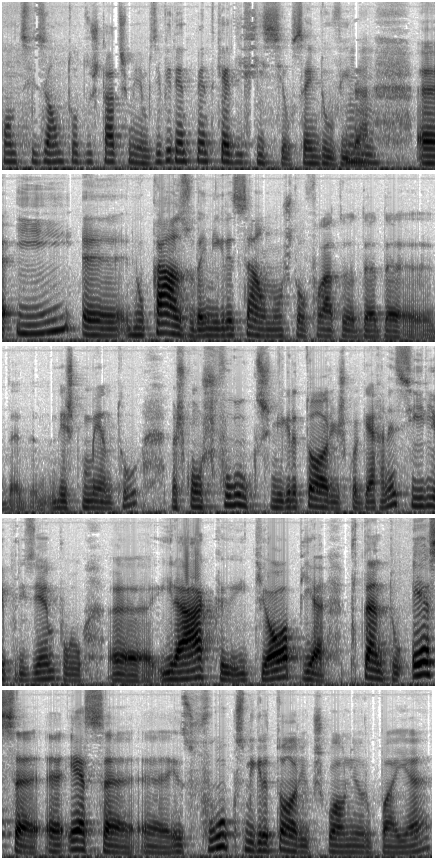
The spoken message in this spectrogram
com decisão de todos os Estados-membros. Evidentemente que é difícil, sem dúvida. Uhum. Uh, e, uh, no caso da imigração, não estou a falar de, de, de, neste momento, mas com os fluxos migratórios, com a guerra na Síria, por exemplo, uh, Iraque, Etiópia. Portanto, essa, essa, esse fluxo migratório que chegou à União Europeia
